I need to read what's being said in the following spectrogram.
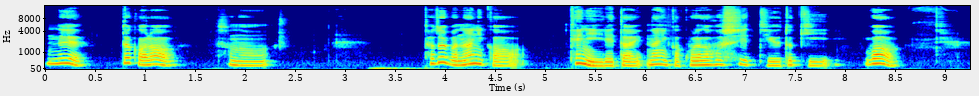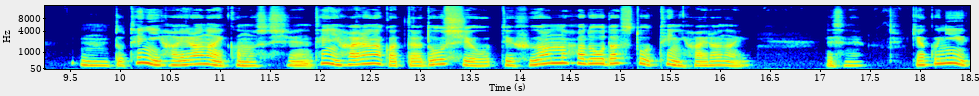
で、だから、その、例えば何か手に入れたい、何かこれが欲しいっていう時は、うんと手に入らないかもしれん。手に入らなかったらどうしようっていう不安の波動を出すと手に入らないですね。逆に、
